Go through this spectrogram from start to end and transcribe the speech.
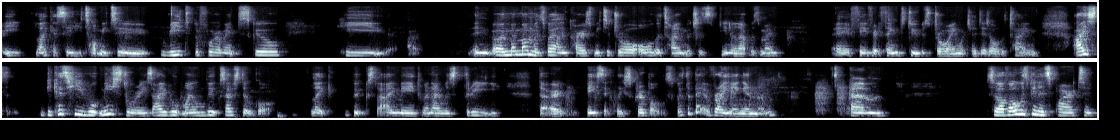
he, like I say, he taught me to read before I went to school. He and, and my mum as well encouraged me to draw all the time, which is, you know, that was my uh, favorite thing to do was drawing, which I did all the time. I because he wrote me stories, I wrote my own books. I've still got like books that I made when I was three that are basically scribbles with a bit of writing in them. Um, so I've always been inspired to,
